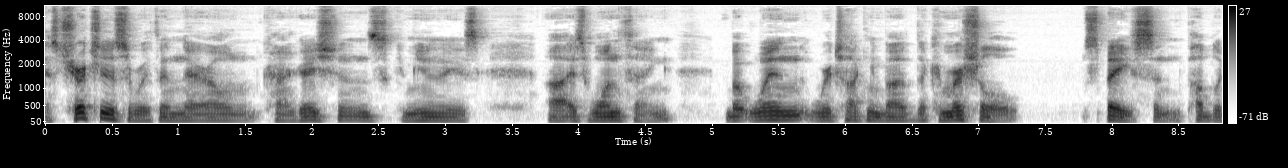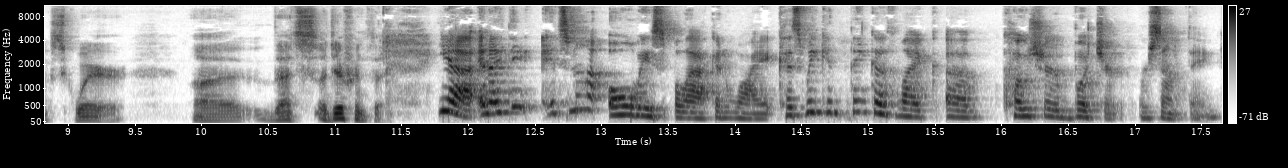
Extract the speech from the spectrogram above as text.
as churches or within their own congregations, communities, uh, is one thing but when we're talking about the commercial space and public square, uh, that's a different thing. Yeah, and I think it's not always black and white because we can think of like a kosher butcher or something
